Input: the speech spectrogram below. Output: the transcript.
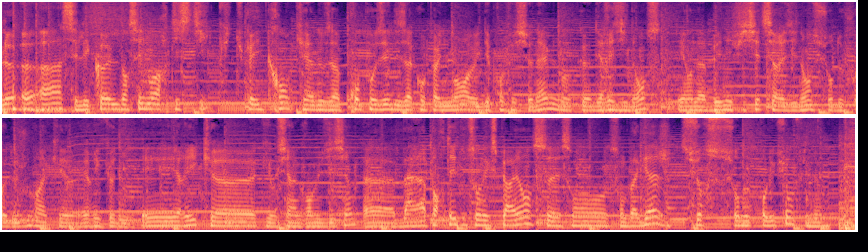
Le EA, c'est l'école d'enseignement artistique du Pays de Cran qui nous a proposé des accompagnements avec des professionnels, donc euh, des résidences. Et on a bénéficié de ces résidences sur deux fois deux jours avec euh, Eric Oddy. Et Eric, euh, qui est aussi un grand musicien, bah, a apporté toute son expérience et son, son bagage sur, sur notre production finalement.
